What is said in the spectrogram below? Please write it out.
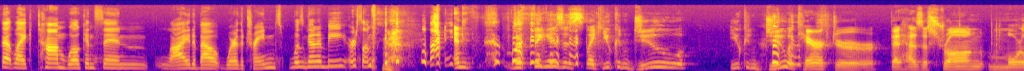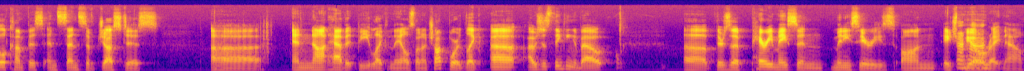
that like Tom Wilkinson lied about where the train was gonna be or something. Like, and the thing is is like you can do you can do a character that has a strong moral compass and sense of justice uh and not have it be like nails on a chalkboard like uh i was just thinking about uh there's a perry mason miniseries on hbo Uh-huh. right now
